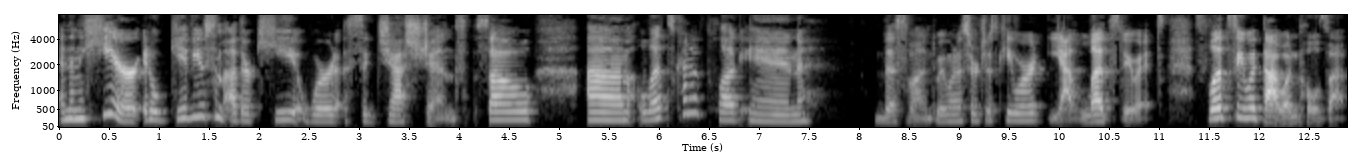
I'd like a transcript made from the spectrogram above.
And then here, it'll give you some other keyword suggestions. So um, let's kind of plug in this one. Do we want to search this keyword? Yeah, let's do it. So let's see what that one pulls up.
